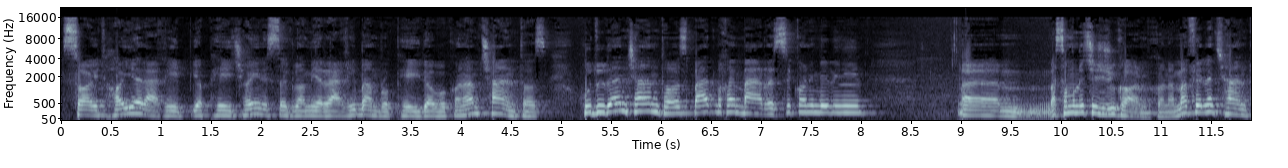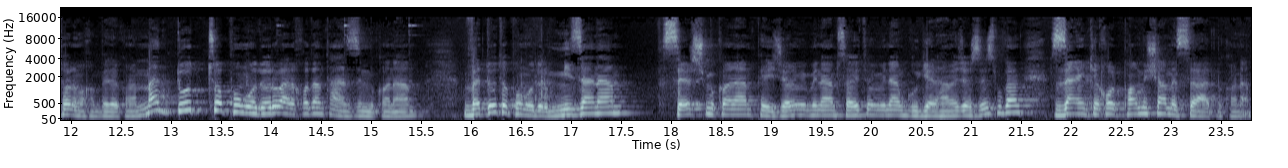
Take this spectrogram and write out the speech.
سایت های رقیب یا page های اینستاگرامی رقیبم رو پیدا بکنم چند تاست؟ حدودا چند تاست؟ بعد می‌خوایم بررسی کنیم ببینیم مثلا اون رو چجوری کار می‌کنم. من فعلا چند تا رو می‌خوام پیدا کنم. من دو تا پومودورو برای خودم تنظیم می‌کنم و دو تا پومودورو می‌زنم. search می‌کنم page ا رو می‌بینم سایت رو می‌بینم گوگل همه جا search می‌کنم. زنگ که خورد پا میشم استراحت می‌کنم.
